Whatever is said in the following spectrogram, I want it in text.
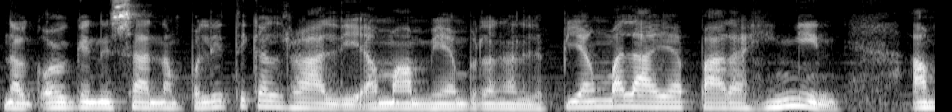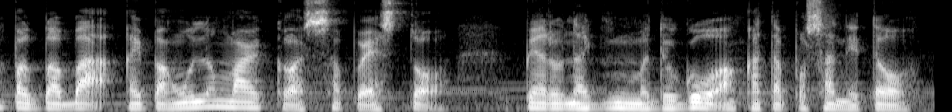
nag-organisa ng political rally ang mga miyembro ng Lampiang Malaya para hingin ang pagbaba kay Pangulong Marcos sa pwesto pero naging madugo ang katapusan nito.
